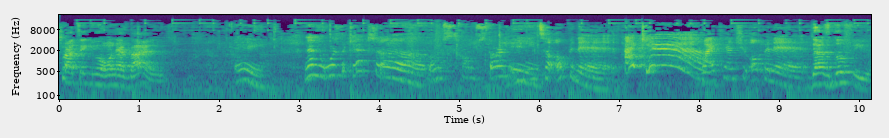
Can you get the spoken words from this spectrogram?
try taking her on that vibes. Hey. Then where's the ketchup? I'm, I'm starving. You need to open it. I can't. Why can't you open it? That's good for you.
